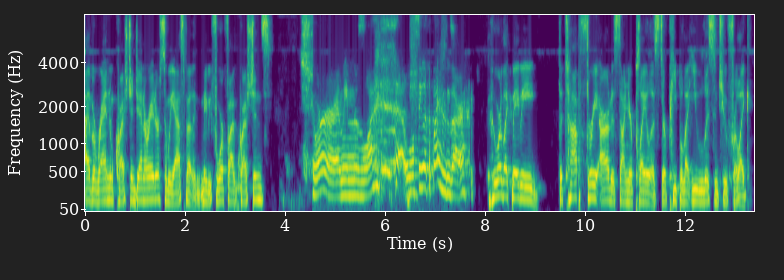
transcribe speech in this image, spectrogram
I have a random question generator, so we ask about like maybe four or five questions. Sure. I mean, there's a lot. we'll see what the questions are who are like maybe the top three artists on your playlist or people that you listen to for like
